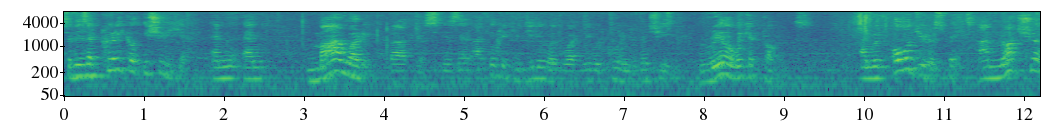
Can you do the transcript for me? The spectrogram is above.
So there's a critical issue here, and and my worry about this is that I think that you're dealing with what we would call in Da Vinci real wicked problems. And with all due respect, I'm not sure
